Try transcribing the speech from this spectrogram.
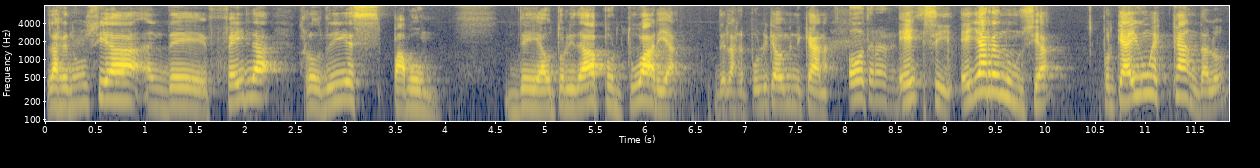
la renuncia de Feila Rodríguez Pavón, de Autoridad Portuaria de la República Dominicana. Otra renuncia. Eh, sí, ella renuncia porque hay un escándalo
